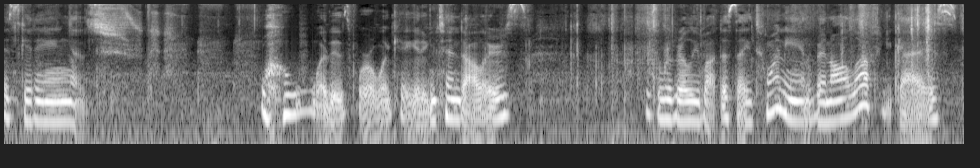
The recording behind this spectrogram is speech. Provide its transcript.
is getting what is 401k getting $10? It's literally about to say 20 and been all off, you guys.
